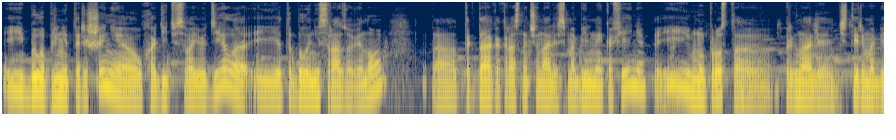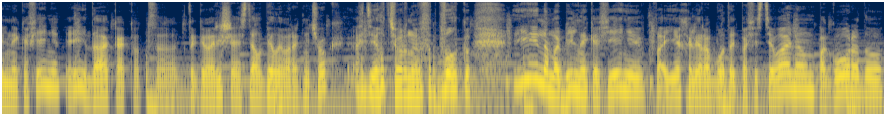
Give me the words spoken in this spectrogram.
И было принято решение уходить в свое дело, и это было не сразу вино. А, тогда как раз начинались мобильные кофейни, и мы просто пригнали 4 мобильные кофейни. И да, как вот э, ты говоришь, я снял белый воротничок, одел черную футболку, и на мобильной кофейне поехали работать по фестивалям, по городу,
